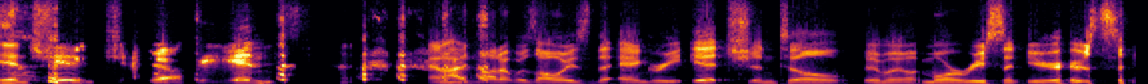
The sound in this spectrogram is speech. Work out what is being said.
Inch. Inch. Yeah. Inch. And I thought it was always the angry itch until in more recent years.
